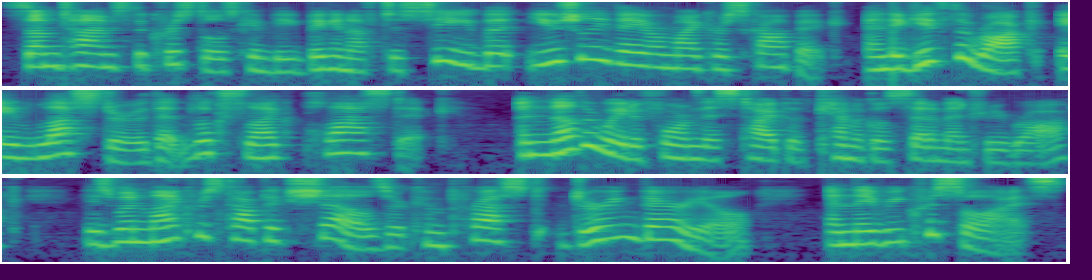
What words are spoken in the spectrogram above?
Sometimes the crystals can be big enough to see, but usually they are microscopic, and they give the rock a luster that looks like plastic. Another way to form this type of chemical sedimentary rock is when microscopic shells are compressed during burial and they recrystallize.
